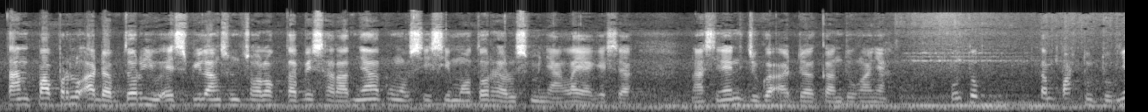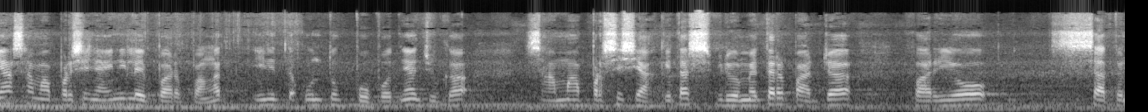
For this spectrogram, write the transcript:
tanpa perlu adaptor USB langsung colok tapi syaratnya posisi motor harus menyala ya guys ya. Nah sini juga ada gantungannya. Untuk tempat duduknya sama persisnya ini lebar banget. Ini untuk bobotnya juga sama persis ya. Kita speedometer pada vario 160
